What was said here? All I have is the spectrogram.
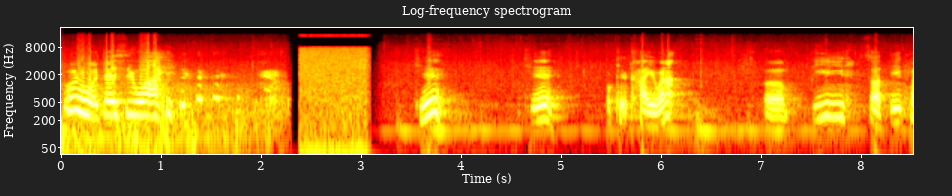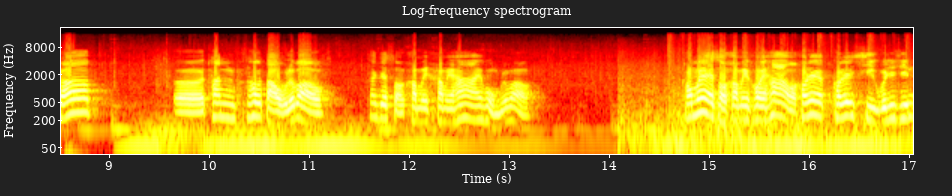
โอ้ยหัวใจซีวายโอเคโอเคโอเคไข่วะน่ะเอ่อพี่สวัสดีครับ เอ่อท่านเท่าเต่าหรือเปล่า ท่านจะสอนคาเมคาเมห้าให้ผมหรือเปล่า เขาไม่ได้สอนคาเมคาเมห้าว่ะเขาได้เขาได้ฉีกไปชิ้น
